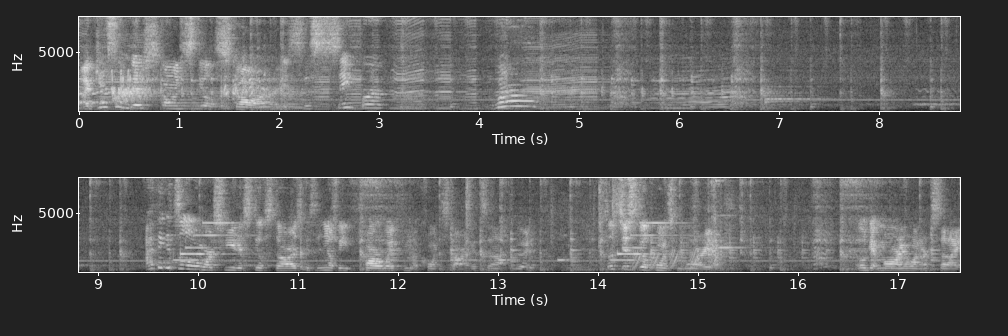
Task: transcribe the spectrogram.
I guess I'm just going to steal a star. It's the safer. Well. I think it's a little more risky to steal stars, because then you'll be far away from the coin star, it's not good. So let's just steal coins from Mario. We'll get Mario on our side.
